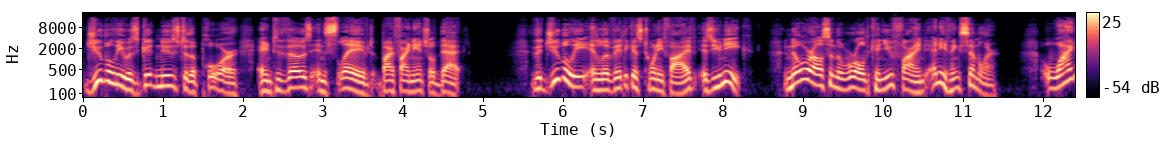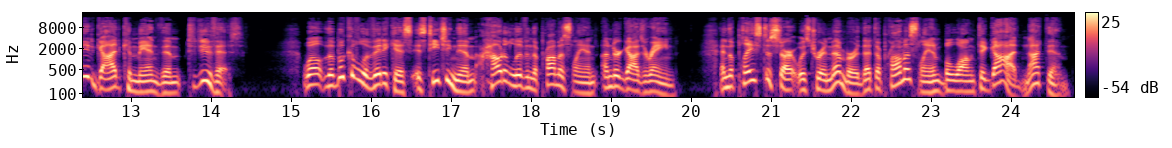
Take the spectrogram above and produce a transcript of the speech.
Jubilee was good news to the poor and to those enslaved by financial debt. The Jubilee in Leviticus 25 is unique. Nowhere else in the world can you find anything similar. Why did God command them to do this? Well, the book of Leviticus is teaching them how to live in the promised land under God's reign. And the place to start was to remember that the promised land belonged to God, not them.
